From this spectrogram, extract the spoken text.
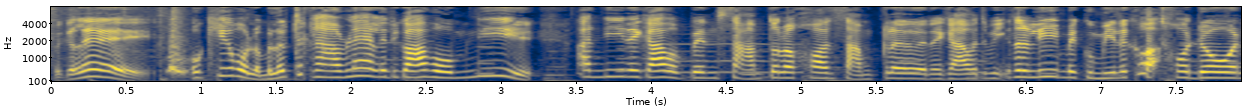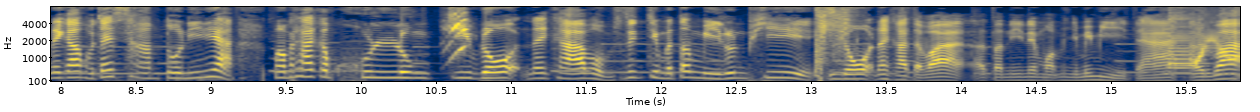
ไปกันเลยโอเคครับผมเรามาเริ่มจากราวแรกเลยดีกว่าครับผมนี่ อันนี้นะครับผมเป็น 3 ตัวละคร 3 เกลอนะครับมันจะมีอิตาลีเมกุมิแล้วก็โทโดนะครับผมจะให้สามตัวนี้เนี่ยมาปะทะกับคุณลุงจิโร่นะครับผมซึ่งจริงมันต้องมีรุ่นพี่อิโนะนะครับแต่ว่าเอ่อตอนนี้ในมอดมันยังไม่มีนะฮะเอาว่า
